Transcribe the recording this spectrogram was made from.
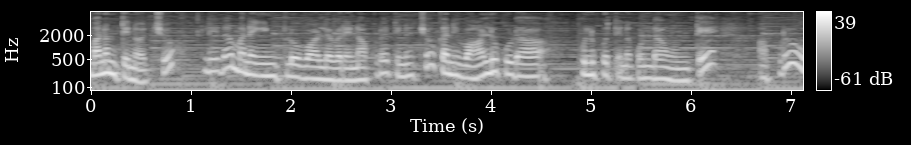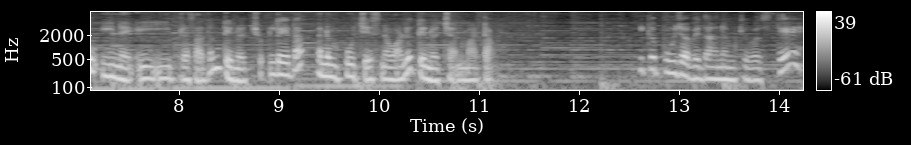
మనం తినొచ్చు. లేదా మన ఇంట్లో వాళ్ళు ఎవరైనా కూడా తినొచ్చు. కానీ వాళ్ళు కూడా పులుపు తినకుండా ఉంటే అప్పుడు ఈ ఈ ప్రసాదం తినొచ్చు. లేదా మనం పూజ చేసిన వాళ్ళు తినొచ్చు అనమాట ఇక పూజ విధానంకి వస్తే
